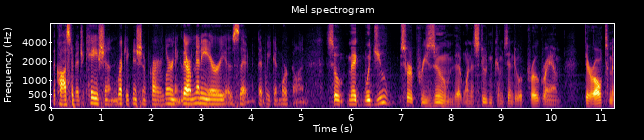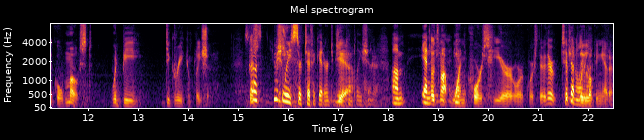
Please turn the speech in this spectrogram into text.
the cost of education, recognition of prior learning. There are many areas that, that we can work on. So, Meg, would you sort of presume that when a student comes into a program, their ultimate goal, most, would be degree completion? So it's usually certificate or degree Yeah, completion. okay. Um, and So it's not you- one course here or a course there. They're typically looking at a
